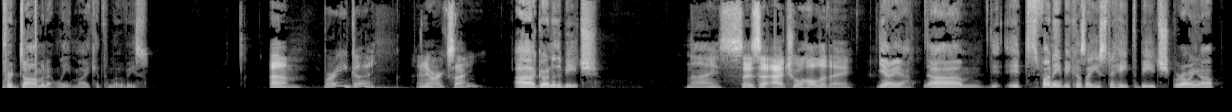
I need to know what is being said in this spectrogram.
predominantly Mike at the movies. Um, where are you going? Anywhere exciting? Uh, going to the beach. Nice. So it's an actual holiday. Yeah, yeah. Um, it's funny because I used to hate the beach growing up.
